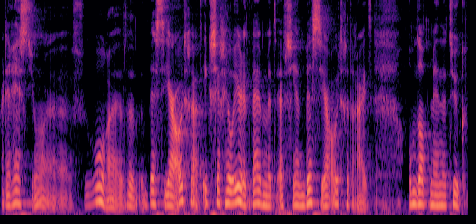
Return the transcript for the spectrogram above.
Maar de rest, jongen, furoren. Het beste jaar ooit gedraaid. Ik zeg heel eerlijk, wij hebben met FCN het beste jaar ooit gedraaid omdat men natuurlijk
